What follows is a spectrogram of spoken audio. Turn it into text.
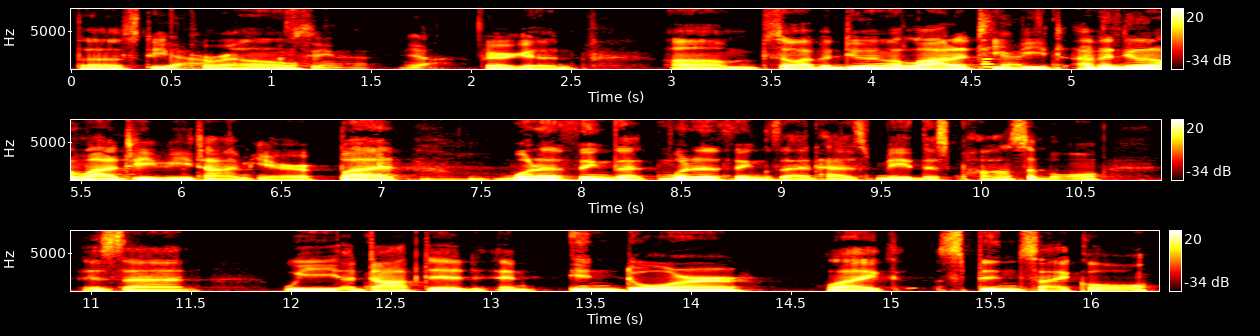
the Steve Yeah, Carell. I've seen it. Yeah. Very good. Um, so I've been doing a lot of TV. I've been doing a lot of TV time here. But one of the thing that one of the things that has made this possible is that we adopted an indoor like spin cycle.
